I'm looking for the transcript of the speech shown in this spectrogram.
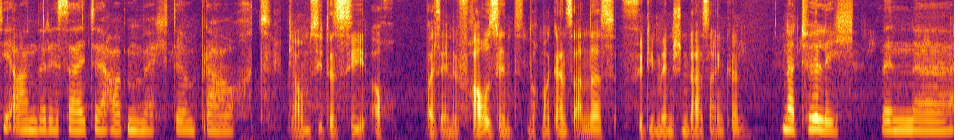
die andere Seite haben möchte und braucht. Glauben Sie, dass Sie auch, weil Sie eine Frau sind, noch mal ganz anders für die Menschen da sein können? Natürlich wenn äh,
